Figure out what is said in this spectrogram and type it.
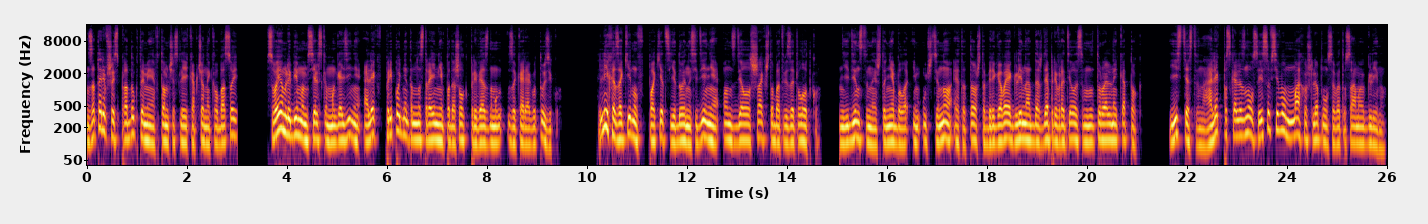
Затарившись продуктами, в том числе и копченой колбасой, в своем любимом сельском магазине Олег в приподнятом настроении подошел к привязанному за корягу тузику. Лихо закинув пакет с едой на сиденье, он сделал шаг, чтобы отвязать лодку. Единственное, что не было им учтено, это то, что береговая глина от дождя превратилась в натуральный каток. Естественно, Олег поскользнулся и со всего маху шлепнулся в эту самую глину.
